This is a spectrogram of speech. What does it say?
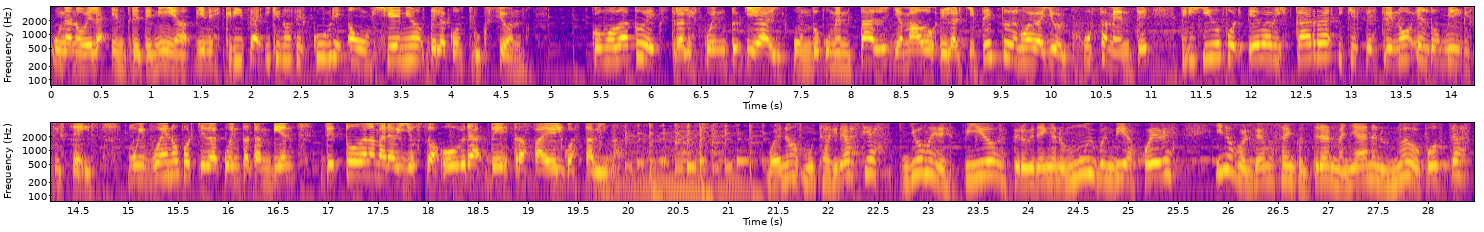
Una novela entretenida, bien escrita y que nos descubre a un genio de la construcción. Como dato extra les cuento que hay un documental llamado El arquitecto de Nueva York, justamente dirigido por Eva Vizcarra y que se estrenó el 2016. Muy bueno porque da cuenta también de toda la maravillosa obra de Rafael Guastavino. Bueno, muchas gracias. Yo me despido. Espero que tengan un muy buen día jueves y nos volvemos a encontrar mañana en un nuevo podcast,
